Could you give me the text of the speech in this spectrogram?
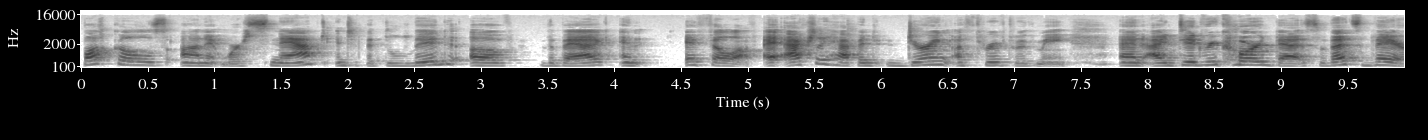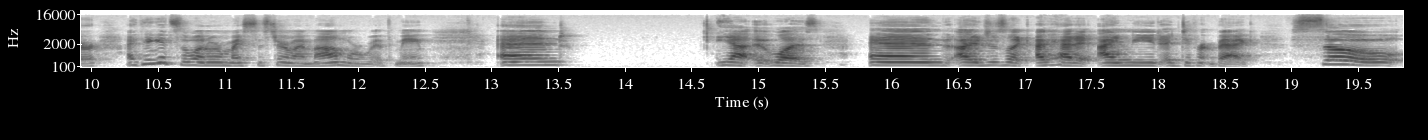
buckles on it were snapped into the lid of the bag and it fell off. It actually happened during a thrift with me and I did record that, so that's there. I think it's the one where my sister and my mom were with me. And yeah, it was. And I just like, I've had it, I need a different bag. So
